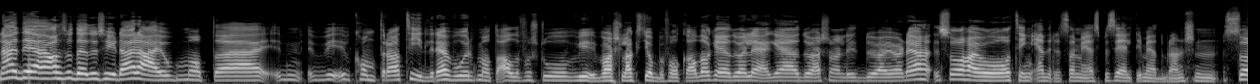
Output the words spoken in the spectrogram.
Nei, det, altså, det du sier der, er jo på en måte Kontra tidligere, hvor på en måte alle forsto hva slags jobber folk hadde. Ok, du er lege, du er journalist, du gjør det. Så har jo ting endret seg mye, spesielt i mediebransjen. Så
